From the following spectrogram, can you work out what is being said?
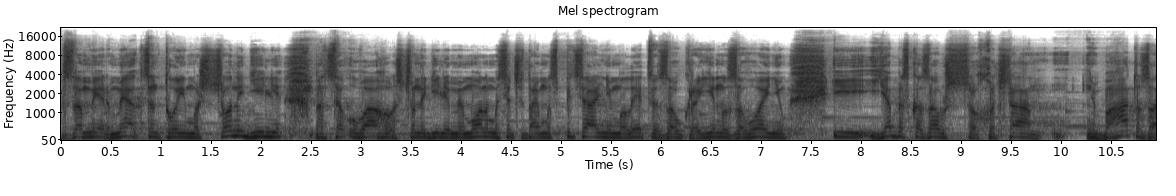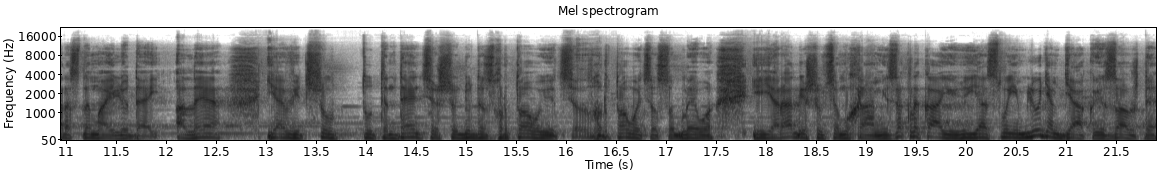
за мир. Ми акцентуємо щонеділі на це увагу. Щонеділі ми молимося, читаємо спеціальні молитви за Україну, за воїнів. І я би сказав, що, хоча багато зараз немає людей, але я відчув. Ту тенденцію, що люди згуртовуються, згуртовуються особливо. І я радий, що в цьому храмі закликаю. Я своїм людям дякую завжди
